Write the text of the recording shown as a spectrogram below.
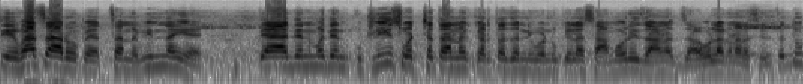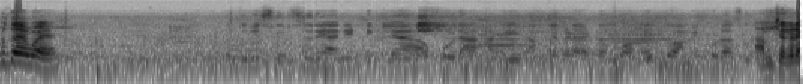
तेव्हाचा आरोप आहे आजचा नवीन नाही आहे. त्या याद्यांमध्ये कुठलीही स्वच्छता न करता जर निवडणुकीला सामोरे जाणं जावं लागणार असेल तर दुर्दैव आहे. तर तुम्ही सुरसुरे आणि टिकल्या फोडा आम्ही आमच्याकडे ॲटम बॉम्ब आहे तो आम्ही फोडा असू आमच्याकडे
